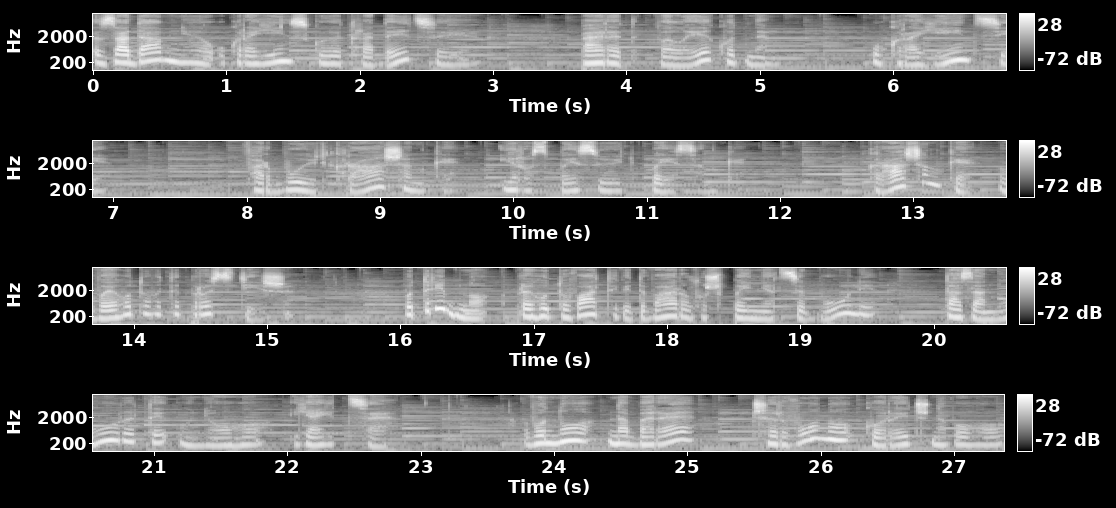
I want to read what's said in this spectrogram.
За давньою українською традицією, перед Великоднем українці фарбують крашанки і розписують писанки. Крашанки виготовити простіше. Потрібно приготувати відвар лушпиння цибулі та занурити у нього яйце. Воно набере червоно-коричневого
